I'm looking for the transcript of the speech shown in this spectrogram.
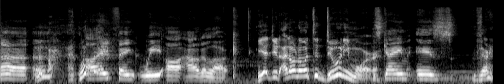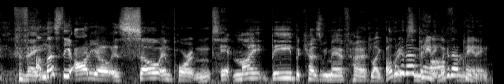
I think we are out of luck. yeah, dude, I don't know what to do anymore. This game is very vague. Unless the audio is so important. it might be because we may have heard like. Oh, look at that painting. Look at that painting.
